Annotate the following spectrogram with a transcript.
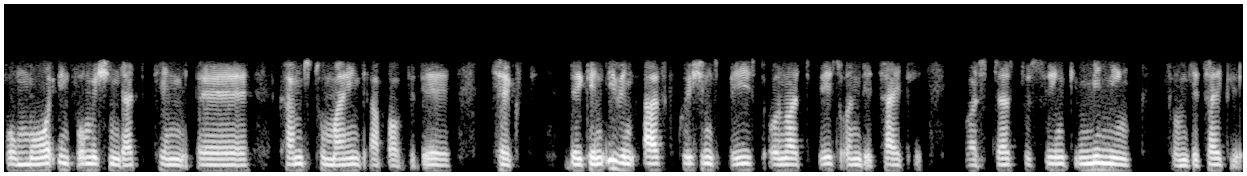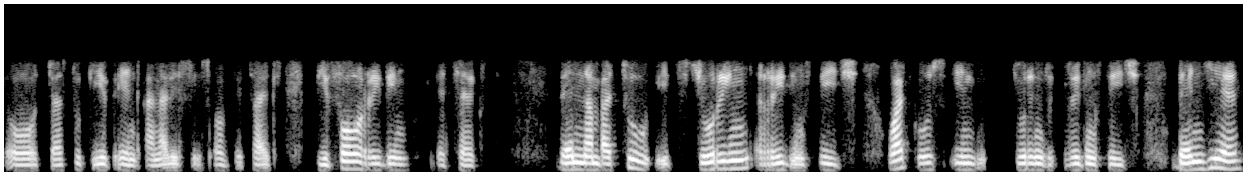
for more information that can uh, comes to mind about the text. They can even ask questions based on what based on the title, but just to think meaning from the title or just to give an analysis of the title before reading the text. Then number two, it's during reading stage. What goes in during reading stage? Then here,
